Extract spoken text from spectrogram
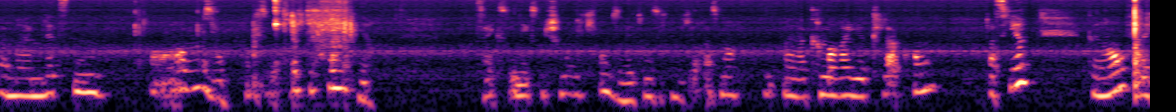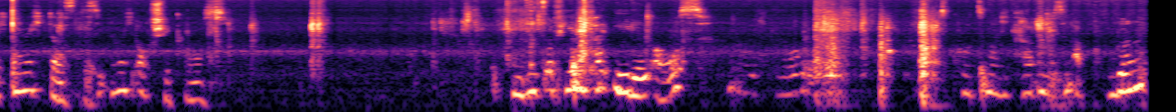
bei meinem letzten Form, so, habe ich es richtig rum. Ja, zeige es wenigstens schon mal richtig rum. So, jetzt muss ich nämlich auch erstmal mit meiner Kamera hier klarkommen. Das hier. Genau, vielleicht nehme ich das. Das sieht nämlich auch schick aus. Dann sieht es auf jeden Fall edel aus. Ich glaube, ich jetzt kurz mal die Karte ein bisschen abpudern,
